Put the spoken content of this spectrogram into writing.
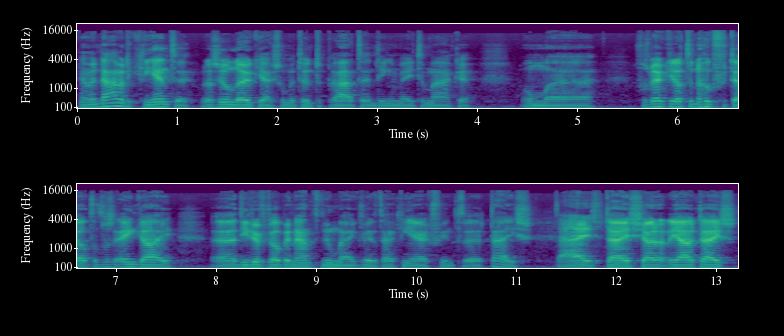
Nou, met name de cliënten. Dat is heel leuk juist om met hun te praten en dingen mee te maken. Om, eh, volgens mij heb je dat toen ook verteld. Dat was één guy. die durf ik wel bij naam te noemen, maar ik weet dat hij het niet erg vindt. Thijs. Thijs. Thijs, shout-out naar jou Thijs.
